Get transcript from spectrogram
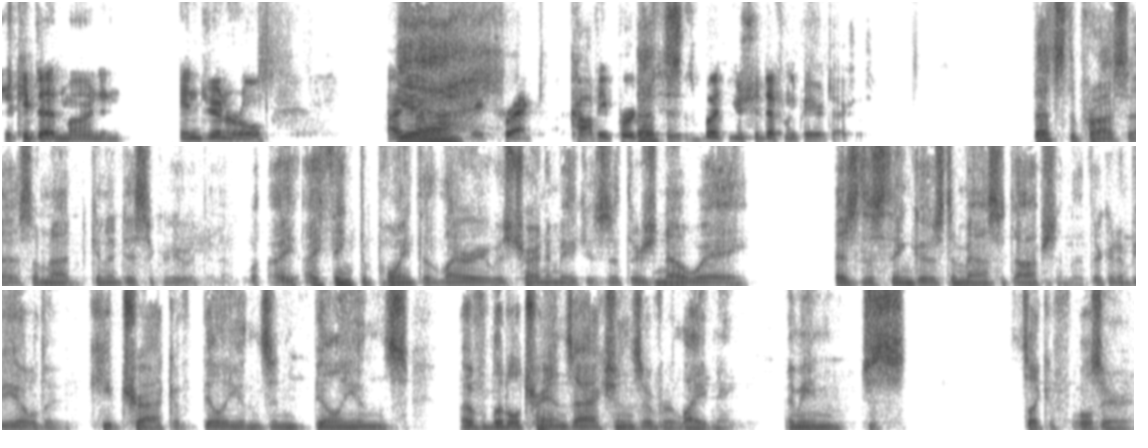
just keep that in mind. And in general, I, I Yeah. wouldn't say track coffee purchases, but you should definitely pay your taxes. That's the process. I'm not going to disagree with that. I, I think the point that Larry was trying to make is that there's no way, as this thing goes to mass adoption, that they're going to be able to keep track of billions and billions of little transactions over Lightning. I mean, just it's like a fool's errand.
